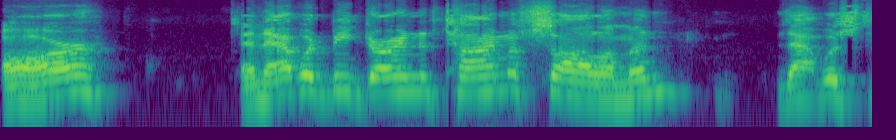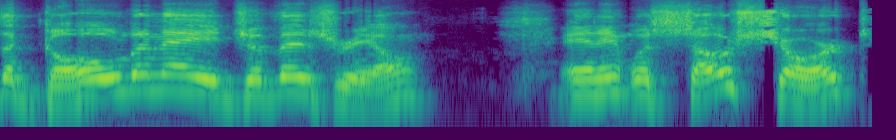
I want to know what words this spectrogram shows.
are, and that would be during the time of Solomon. That was the golden age of Israel. And it was so short.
